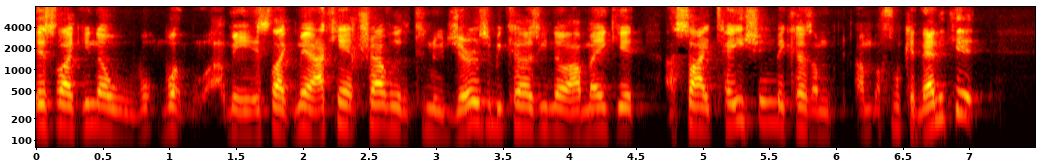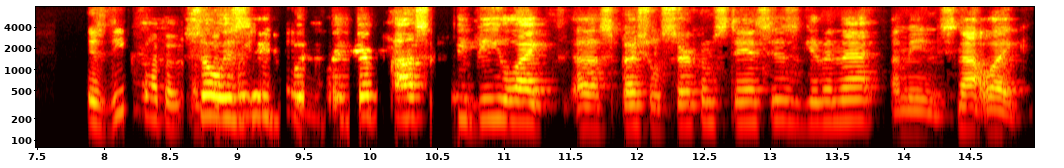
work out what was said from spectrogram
it's like you know what I mean. It's like man, I can't travel to New Jersey because you know I may get a citation because I'm I'm from Connecticut. Is these type of so is there, would, would, there possibly be like uh, special circumstances given that? I mean, it's not like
